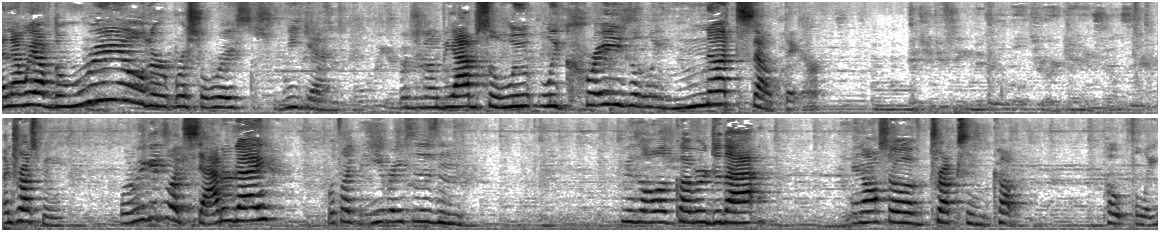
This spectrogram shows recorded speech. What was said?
And then we have the real Dirt Bristol race this weekend, which is going to be absolutely crazily nuts out there. And trust me, when we get to like Saturday, with like the E races and we all have coverage of that, and also of trucks and cup, hopefully.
